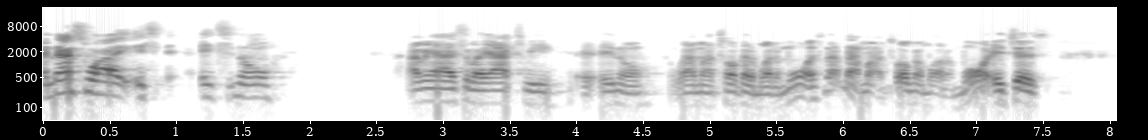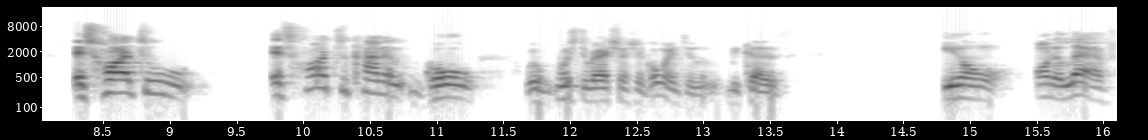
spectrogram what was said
And that's why it's it's you know, I mean, I had somebody ask me, you know, why am I talking about it more? It's not that I'm not talking about it more. It's just it's hard to it's hard to kind of go with which direction I should go into because you know on the left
